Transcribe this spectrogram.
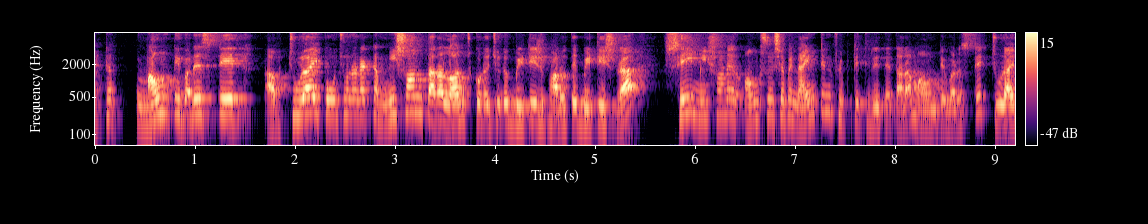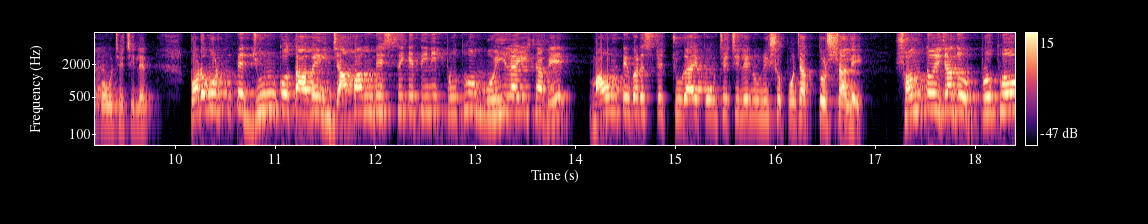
একটা মাউন্ট এভারেস্টের চূড়ায় পৌঁছানোর একটা মিশন তারা লঞ্চ করেছিল ব্রিটিশ ভারতে, ব্রিটিশরা। সেই মিশনের অংশ হিসেবে নাইনটিন ফিফটি থ্রিতে তারা মাউন্ট এভারেস্টের চূড়ায় পৌঁছেছিলেন। পরবর্তীতে জুনকো তাবেই জাপান দেশ থেকে তিনি প্রথম মহিলা হিসাবে মাউন্ট এভারেস্টের চূড়ায় পৌঁছেছিলেন উনিশশো পঁচাত্তর সালে। সন্তোষ যাদব প্রথম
